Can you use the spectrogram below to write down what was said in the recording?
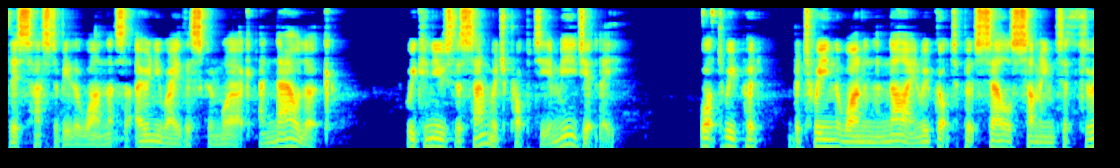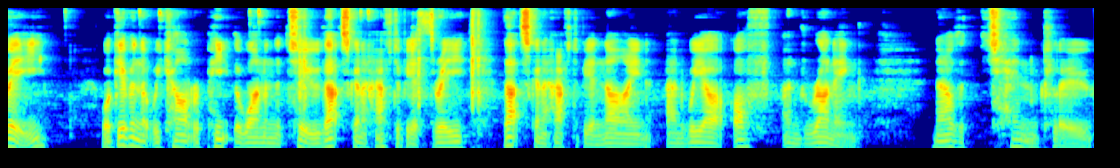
This has to be the one. That's the only way this can work. And now look, we can use the sandwich property immediately. What do we put between the one and the nine? We've got to put cells summing to three well, given that we can't repeat the 1 and the 2, that's going to have to be a 3, that's going to have to be a 9, and we are off and running. Now the 10 clue.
